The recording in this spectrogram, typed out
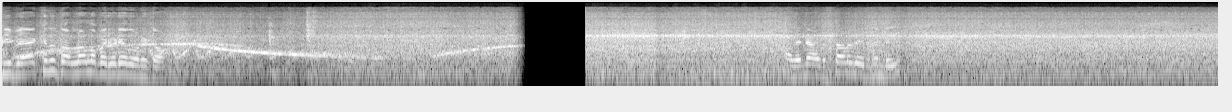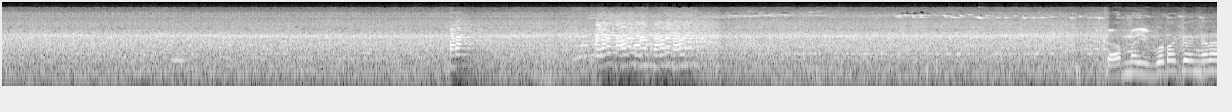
ഈ ബാക്കിൽ നിന്ന് തള്ളാനുള്ള പരിപാടിയാണ് തോന്നിട്ടോ അതിന്റെ അടുത്താൾ വരുന്നുണ്ട്. കാരണം ഇവിടെയൊക്കെ ഇങ്ങനെ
